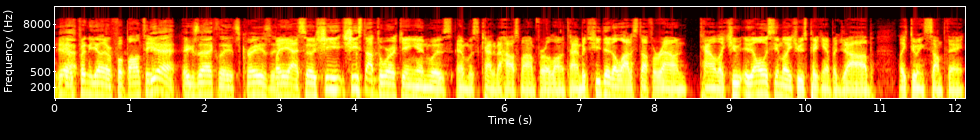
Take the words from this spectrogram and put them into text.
yeah, putting together a football team. yeah, exactly. It's crazy. But yeah, so she she stopped working and was and was kind of a house mom for a long time. But she did a lot of stuff around town. Like she, it always seemed like she was picking up a job, like doing something.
